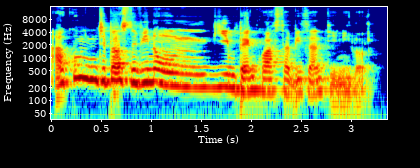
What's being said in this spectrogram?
Acum începeau să devină un ghimpe în coasta bizantinilor.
